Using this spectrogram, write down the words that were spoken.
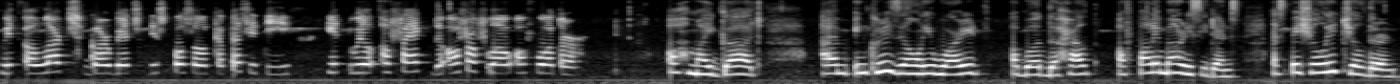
With a large garbage disposal capacity, it will affect the overflow of water. Oh my god, I'm increasingly worried about the health of Palembang residents, especially children.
